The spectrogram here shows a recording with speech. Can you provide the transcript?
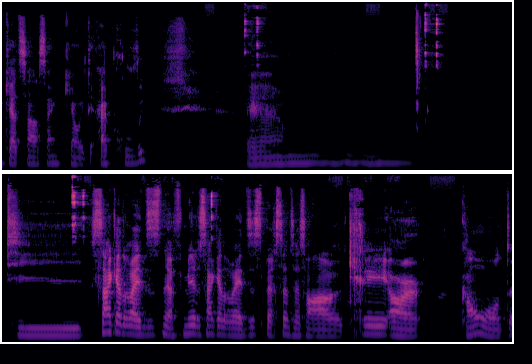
405 qui ont été approuvés. Euh, Puis 199 190 personnes se sont créées un compte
